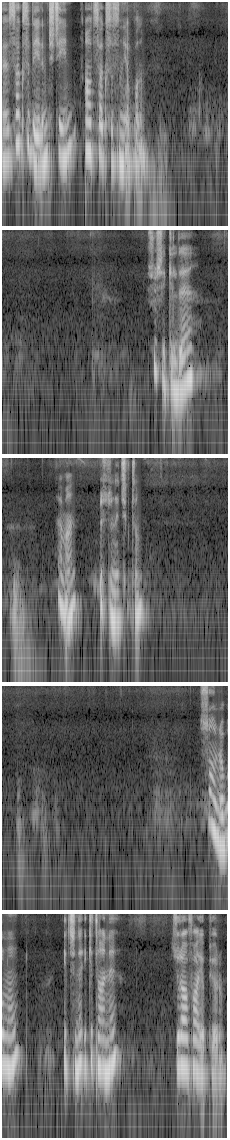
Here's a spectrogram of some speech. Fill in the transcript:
e, saksı diyelim çiçeğin alt saksısını yapalım. Şu şekilde hemen üstüne çıktım. Sonra bunun içine iki tane zürafa yapıyorum.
